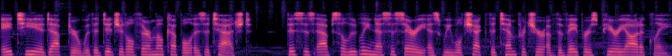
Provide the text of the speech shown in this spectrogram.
a T adapter with a digital thermocouple is attached, this is absolutely necessary as we will check the temperature of the vapors periodically.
